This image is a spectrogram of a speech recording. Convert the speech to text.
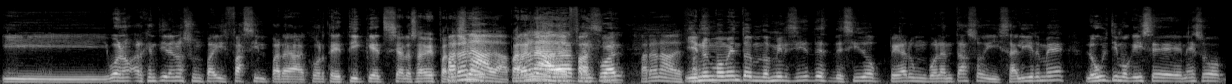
Y bueno, Argentina no es un país fácil para corte de tickets, ya lo sabes, para, Para, show, nada, para, para, nada, nada, es tal fácil. cual. Para nada Y en un fácil. momento, en 2017, decido pegar un volantazo y salirme. Lo último que hice en eso,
